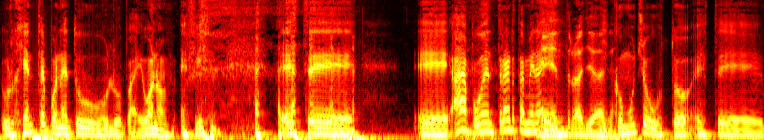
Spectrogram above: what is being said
Urgente poner tu lupa ahí. Bueno, en fin. este, eh, ah, puedo entrar también ahí. Entro yo Y con mucho gusto. Este,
